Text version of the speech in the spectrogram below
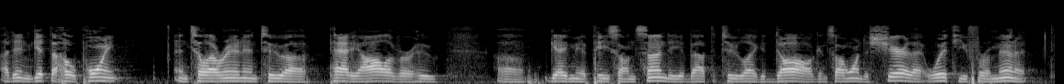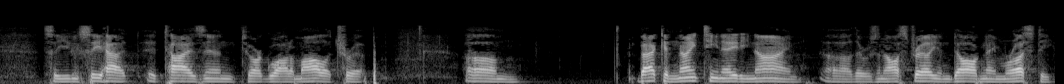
I didn't get the whole point until I ran into uh, Patty Oliver, who uh, gave me a piece on Sunday about the two-legged dog, and so I wanted to share that with you for a minute, so you can see how it, it ties into our Guatemala trip. Um, back in 1989, uh, there was an Australian dog named Rusty.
